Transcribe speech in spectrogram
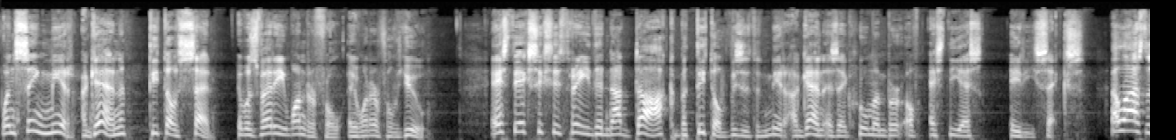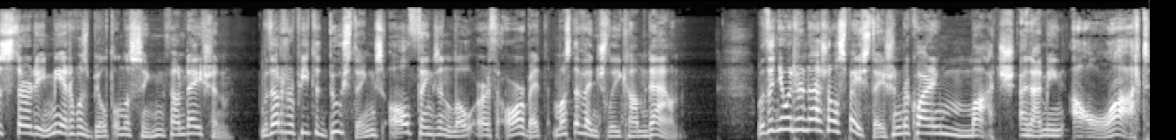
When seeing Mir again, Titov said, It was very wonderful, a wonderful view. STS 63 did not dock, but Titov visited Mir again as a crew member of STS 86. Alas, the sturdy Mir was built on a sinking foundation. Without repeated boostings, all things in low Earth orbit must eventually come down. With the new International Space Station requiring much, and I mean a lot,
